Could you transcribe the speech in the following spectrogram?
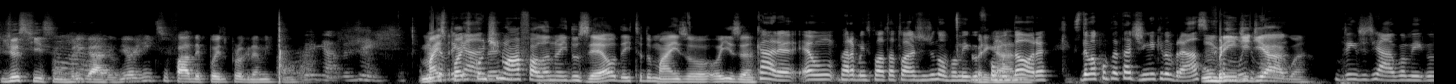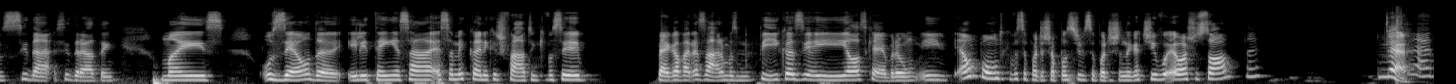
Justíssimo, obrigado. Viu? A gente se fala depois do programa, então. Obrigada, gente. Mas Muito pode obrigada. continuar falando aí do Zelda e tudo mais, ô, ô Isa. Cara, é um parabéns pela tatuagem de novo, amigo. Ficou Obrigado. muito da hora. Você deu uma completadinha aqui no braço. Um ficou brinde de boa. água. Um brinde de água, amigos. Se, dá, se hidratem. Mas o Zelda, ele tem essa, essa mecânica de fato em que você pega várias armas muito picas e aí elas quebram. E é um ponto que você pode achar positivo, você pode achar negativo. Eu acho só, né? É.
